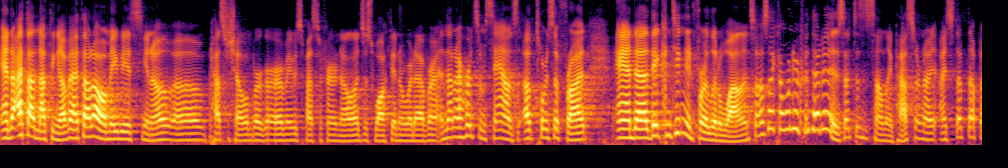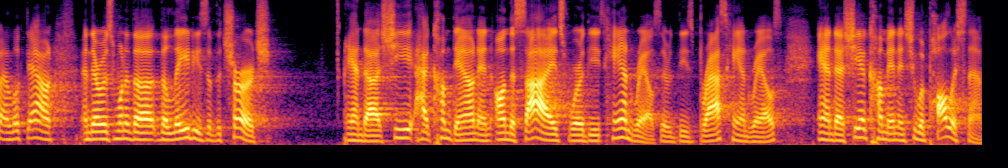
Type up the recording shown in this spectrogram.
and I thought nothing of it. I thought, oh, maybe it's, you know, uh, Pastor Schellenberger, maybe it's Pastor Farinella just walked in or whatever. And then I heard some sounds up towards the front, and uh, they continued for a little while. And so I was like, I wonder who that is. That doesn't sound like Pastor. And I, I stepped up and I looked down, and there was one of the, the ladies of the church and uh, she had come down, and on the sides were these handrails. There were these brass handrails. And uh, she had come in and she would polish them.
